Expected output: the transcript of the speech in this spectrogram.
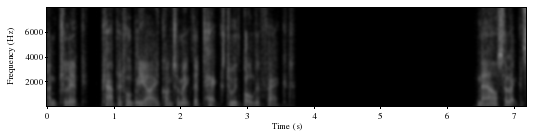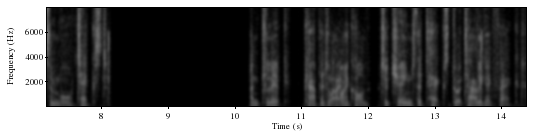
And click capital B icon to make the text with bold effect. Now select some more text. And click capital I icon to change the text to italic effect.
